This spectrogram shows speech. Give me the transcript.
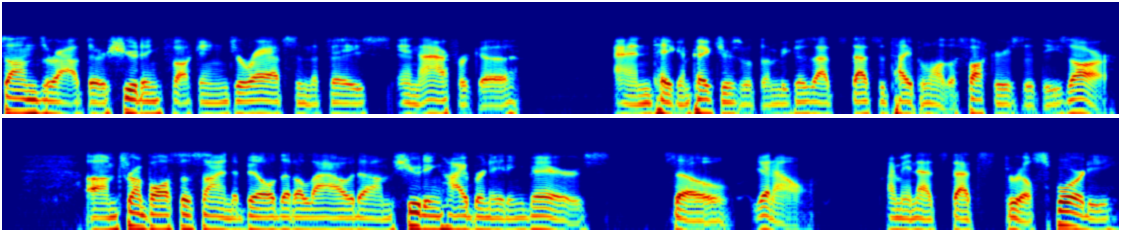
sons are out there shooting fucking giraffes in the face in Africa and taking pictures with them because that's that's the type of motherfuckers that these are. Um, Trump also signed a bill that allowed um, shooting hibernating bears. So, you know, I mean that's that's real sporty,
